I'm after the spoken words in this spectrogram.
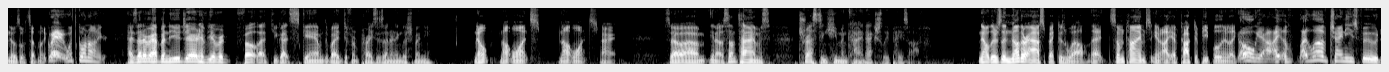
knows what's up. I'm like, wait, what's going on here? Has that ever happened to you, Jared? Have you ever felt like you got scammed by different prices on an English menu? Nope, not once. Not once. All right. So, um, you know, sometimes trusting humankind actually pays off. Now, there's another aspect as well that sometimes, you know, I, have talked to people and they're like, "Oh yeah, I I love Chinese food."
